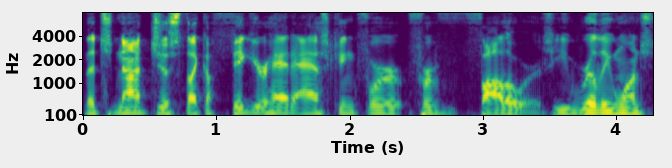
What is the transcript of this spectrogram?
that's not just like a figurehead asking for for followers. He really wants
